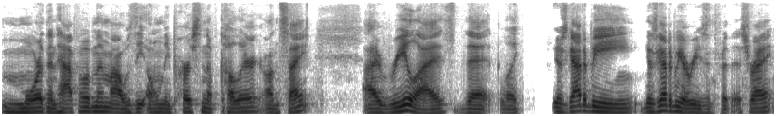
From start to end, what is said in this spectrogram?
more than half of them i was the only person of color on site i realized that like there's got to be there's got to be a reason for this right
